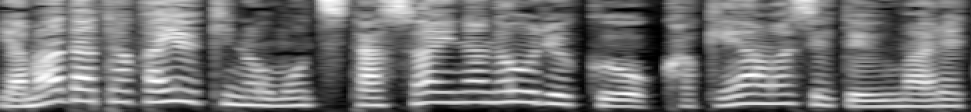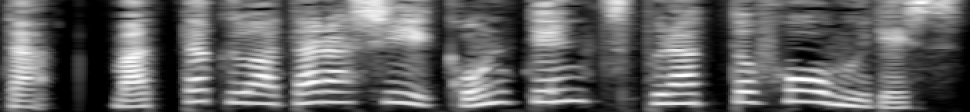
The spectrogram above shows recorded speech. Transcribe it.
山田孝之の持つ多彩な能力を掛け合わせて生まれた全く新しいコンテンツプラットフォームです。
